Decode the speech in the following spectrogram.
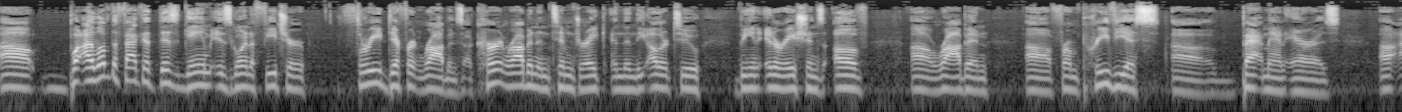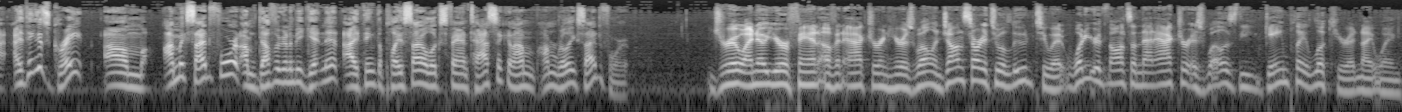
Uh, but I love the fact that this game is going to feature three different Robins: a current Robin and Tim Drake, and then the other two being iterations of uh, Robin uh, from previous uh, Batman eras. Uh, I think it's great. Um, I'm excited for it. I'm definitely going to be getting it. I think the playstyle looks fantastic, and I'm I'm really excited for it. Drew, I know you're a fan of an actor in here as well, and John started to allude to it. What are your thoughts on that actor as well as the gameplay look here at Nightwing?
